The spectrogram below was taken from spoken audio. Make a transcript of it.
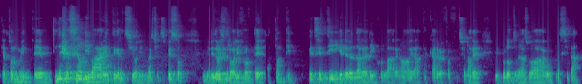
che attualmente necessitano di varie integrazioni. Il merchant spesso il venditore si trova di fronte a tanti pezzettini che deve andare ad incollare no? e attaccare per far funzionare il prodotto nella sua complessità.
